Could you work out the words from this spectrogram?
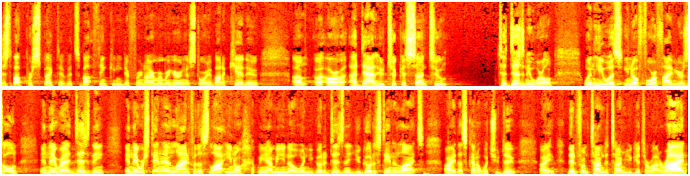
Just about perspective. It's about thinking different. I remember hearing a story about a kid who, um, or, or a dad who took his son to, to Disney World when he was, you know, four or five years old, and they were at Disney, and they were standing in line for this lot. You know, I mean, I mean, you know, when you go to Disney, you go to stand in lines. All right, that's kind of what you do. All right, then from time to time you get to ride a ride,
